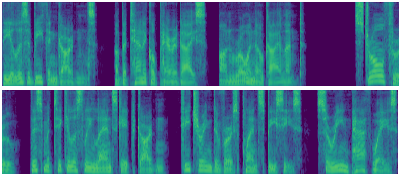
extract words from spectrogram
the Elizabethan Gardens, a botanical paradise on Roanoke Island. Stroll through this meticulously landscaped garden featuring diverse plant species, serene pathways,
